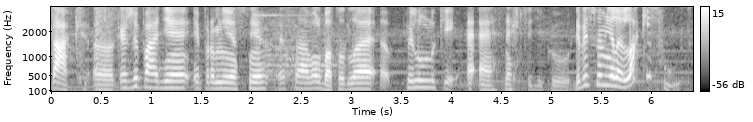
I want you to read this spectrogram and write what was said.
Tak, uh, každopádně je pro mě jasně jasná volba. Tohle uh, pilulky, e, e, nechci, děkuju. Kdybychom měli Lucky Food,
